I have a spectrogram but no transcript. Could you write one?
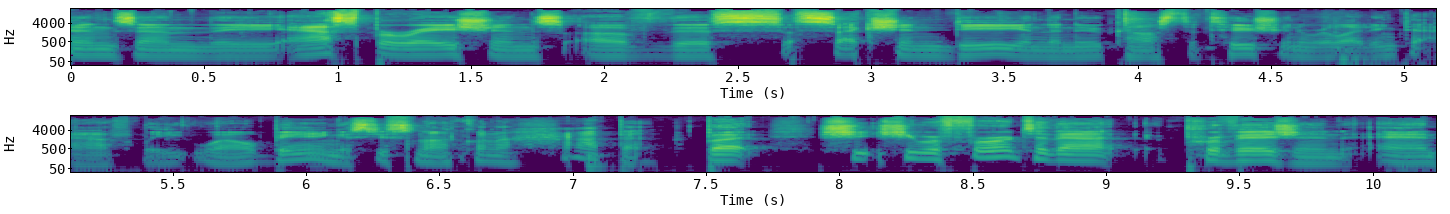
and the aspirations of this Section D in the new Constitution relating to athlete well being. It's just not going to happen. But she, she referred to that provision, and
